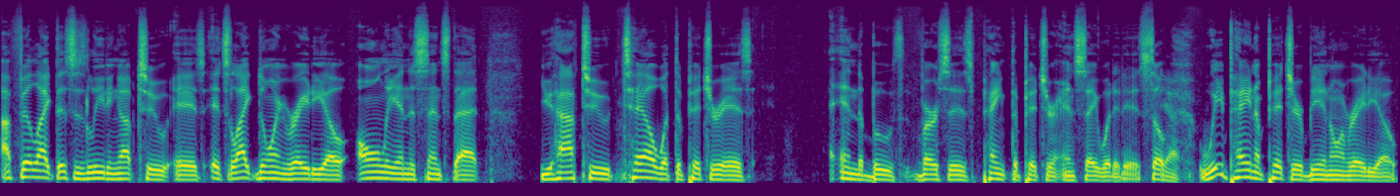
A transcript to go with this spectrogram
I feel like this is leading up to is it's like doing radio only in the sense that you have to tell what the picture is in the booth versus paint the picture and say what it is. So Yeah. we paint a picture being on radio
